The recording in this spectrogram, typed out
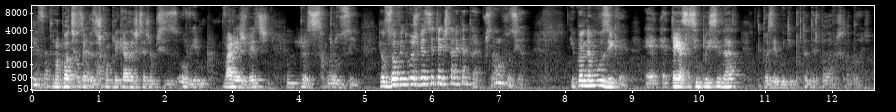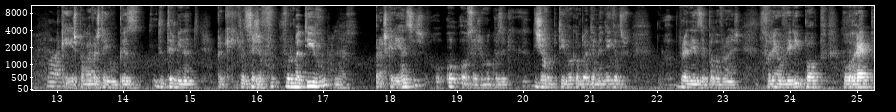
Exato. Tu não podes fazer Não coisas complicadas que sejam precisas ouvir várias vezes para se reproduzir. Eles ouvem duas vezes e têm que estar a cantar, porque senão não funciona. E quando a música é- é- tem essa simplicidade, depois é muito importante as palavras que lá pões. Claro. Porque aí as palavras têm um peso determinante para que aquilo seja fo- formativo para as crianças, ou, ou, ou seja, uma coisa disruptiva completamente em que eles aprendem a dizer palavrões. Se forem ouvir hip hop ou rap,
